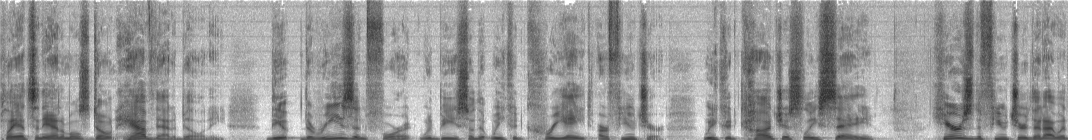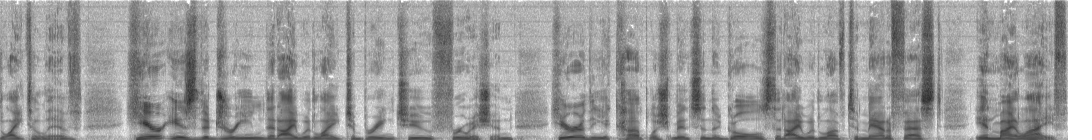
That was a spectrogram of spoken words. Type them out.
plants and animals don't have that ability? The, the reason for it would be so that we could create our future. We could consciously say, here's the future that I would like to live. Here is the dream that I would like to bring to fruition. Here are the accomplishments and the goals that I would love to manifest in my life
